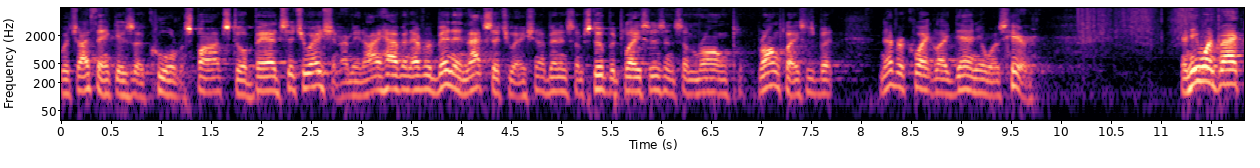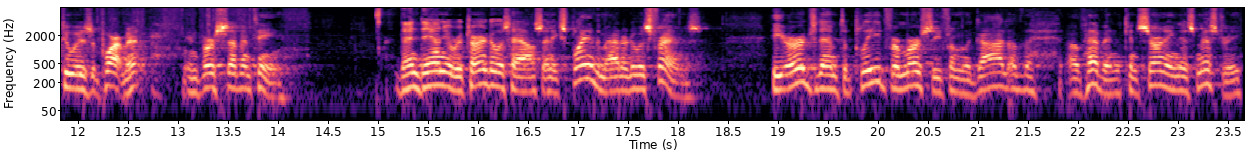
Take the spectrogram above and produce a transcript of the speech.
which I think is a cool response to a bad situation. I mean, I haven't ever been in that situation. I've been in some stupid places and some wrong, wrong places, but never quite like Daniel was here. And he went back to his apartment in verse 17. Then Daniel returned to his house and explained the matter to his friends. He urged them to plead for mercy from the God of, the, of heaven concerning this mystery,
